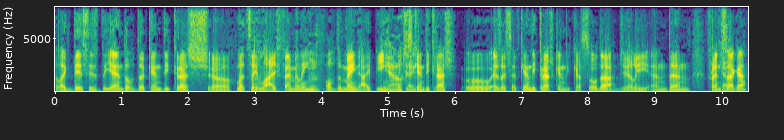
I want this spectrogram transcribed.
like this is the end of the Candy Crush, uh, let's say, live family of the main IP, Yeah, which is. Candy Crush. Uh, as I said, Candy Crush, Candy Crush Soda, Jelly, and then Friend Yeah. Saga.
